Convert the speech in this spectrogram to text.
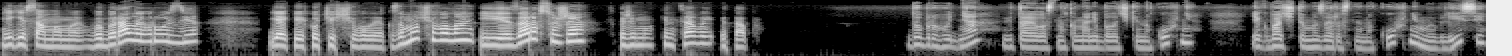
які саме ми вибирали грузді, як я їх очищувала, як замочувала. І зараз уже, скажімо, кінцевий етап. Доброго дня! Вітаю вас на каналі Балачки на кухні. Як бачите, ми зараз не на кухні, ми в лісі.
